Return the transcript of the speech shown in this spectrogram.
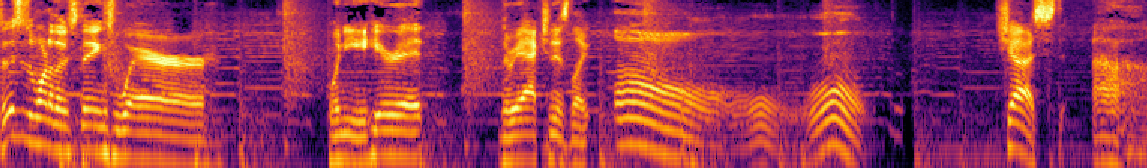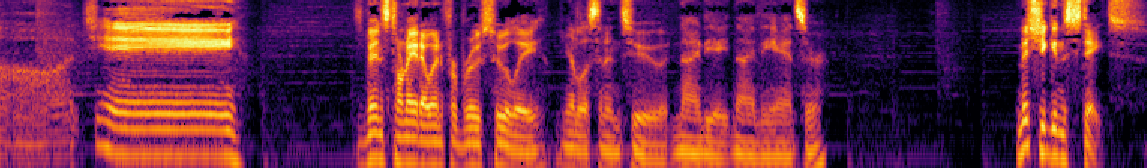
So this is one of those things where when you hear it, the reaction is like, oh, oh. just, oh, gee. It's Vince Tornado in for Bruce Hooley. You're listening to 98.9 The Answer. Michigan State.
